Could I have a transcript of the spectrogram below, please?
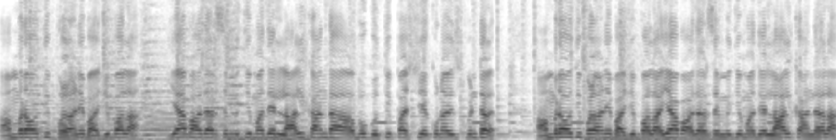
अमरावती फळ आणि भाजीपाला. या बाजार समितीमध्ये लाल कांदा आवक होती पाचशे एकोणावीस क्विंटल. अमरावती फळ आणि भाजीपाला या बाजार समितीमध्ये लाल कांद्याला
